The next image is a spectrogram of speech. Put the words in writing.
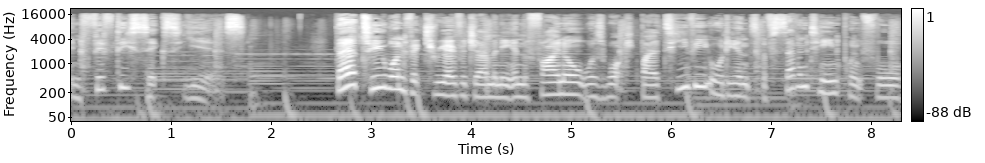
in 56 years. Their 2 1 victory over Germany in the final was watched by a TV audience of 17.4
